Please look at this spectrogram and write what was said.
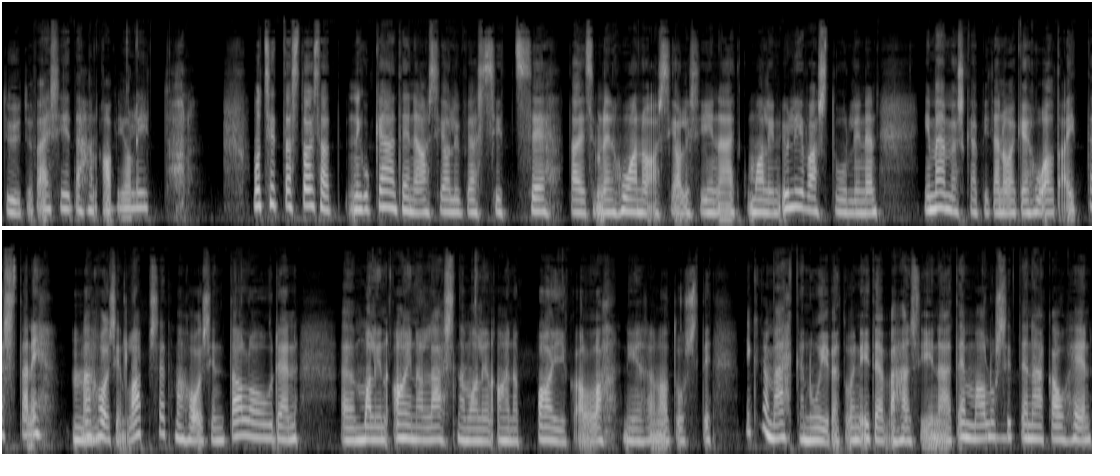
tyytyväisiä tähän avioliittoon. Mutta sitten tässä toisaalta niin kuin käänteinen asia oli myös sit se, tai semmoinen huono asia oli siinä, että kun mä olin ylivastuullinen, niin mä en myöskään pitänyt oikein huolta itsestäni. Mm. Mä hoisin lapset, mä hoisin talouden, mä olin aina läsnä, mä olin aina paikalla niin sanotusti. Niin kyllä mä ehkä nuivetuin itse vähän siinä, että en mä ollut mm. sitten enää kauhean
